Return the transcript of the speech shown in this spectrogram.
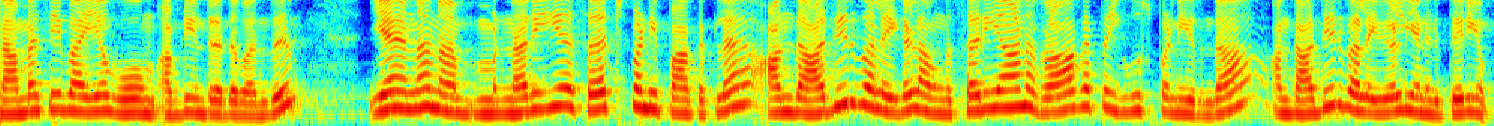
நமசிவய ஓம் அப்படின்றத வந்து ஏன்னா நான் நிறைய சர்ச் பண்ணி பார்க்கத்துல, அந்த அதிர்வலைகள் அவங்க சரியான ராகத்தை யூஸ் பண்ணியிருந்தா, அந்த அதிர்வலைகள் எனக்கு தெரியும்.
